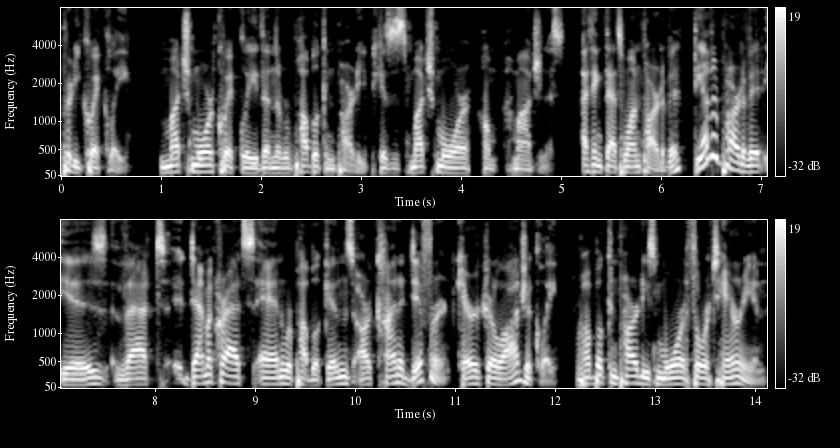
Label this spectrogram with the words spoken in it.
pretty quickly, much more quickly than the Republican Party because it's much more hom- homogenous. I think that's one part of it. The other part of it is that Democrats and Republicans are kind of different characterologically. Republican Party is more authoritarian,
